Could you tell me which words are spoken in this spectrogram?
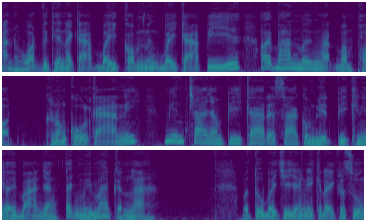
អនុវត្តវិធានការ3កុំនិង3ការពារឲ្យបានម៉ឺងម៉ាត់បំផុត ក្នុងគោលការណ៍នេះមានចែងអំពីការរក្សាគម្លាតពីគ្នាឲ្យបានយ៉ាងតិច1ម៉ែត្រកន្លះបើទោះបីជាយ៉ាងនេះក្តីក្រសួង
